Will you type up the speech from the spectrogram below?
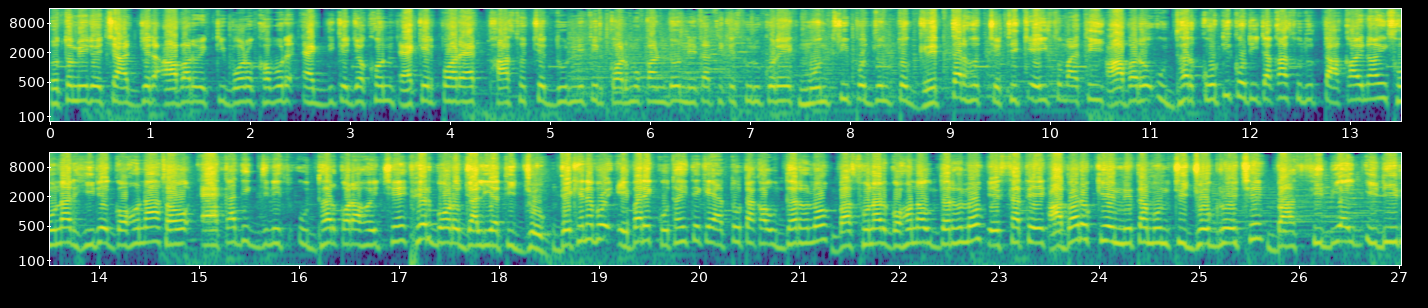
প্রথমেই রয়েছে আজকের আবারও একটি বড় খবর। একদিকে যখন একের পর এক ফাঁস হচ্ছে দুর্নীতির কর্মকাণ্ড, নেতা থেকে শুরু করে মন্ত্রী পর্যন্ত গ্রেপ্তার হচ্ছে, ঠিক এই সময়তেই আবারও উদ্ধার কোটি কোটি টাকা শুধু টাকায় নয়, সোনার হিরে গহনা সহ একাধিক জিনিস উদ্ধার করা হয়েছে, ফের বড় জালিয়াতির যোগ। দেখে নেব এবারে কোথায় থেকে এত টাকা উদ্ধার হলো বা সোনার গহনা উদ্ধার হলো। এর সাথে আবারও কে নেতা মন্ত্রী যোগ রয়েছে বা সিবিআই ইডির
